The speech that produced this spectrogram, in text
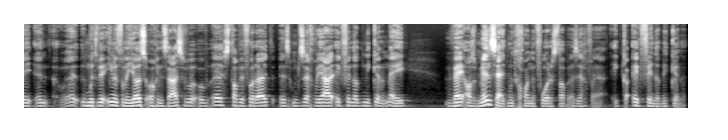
een, een, een moeten we iemand van een Joodse organisatie uh, stap weer vooruit. Om te zeggen van ja, ik vind dat niet kunnen. Nee, wij als mensheid moeten gewoon naar voren stappen en zeggen van ja, ik, ik vind dat niet kunnen.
